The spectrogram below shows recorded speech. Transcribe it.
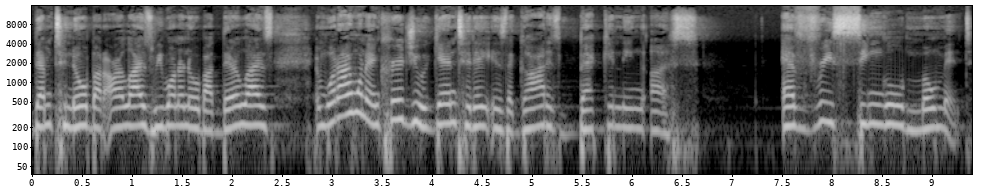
them to know about our lives. We want to know about their lives. And what i want to encourage you again today is that god is beckoning us every single moment.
